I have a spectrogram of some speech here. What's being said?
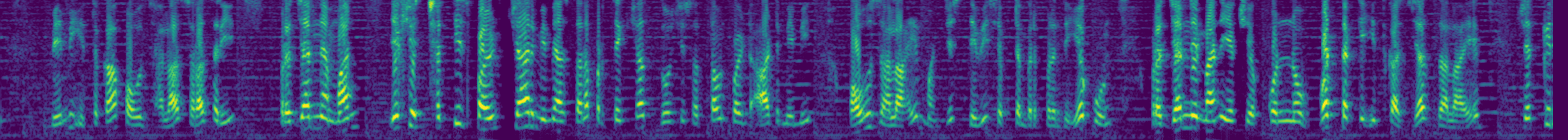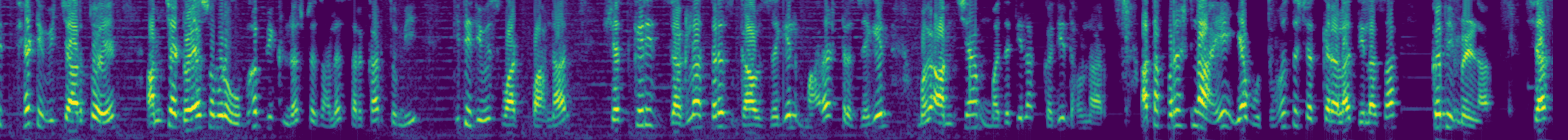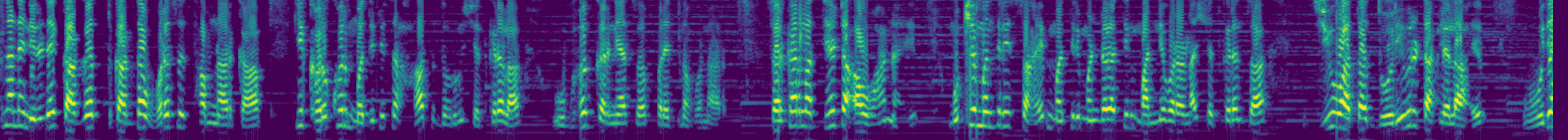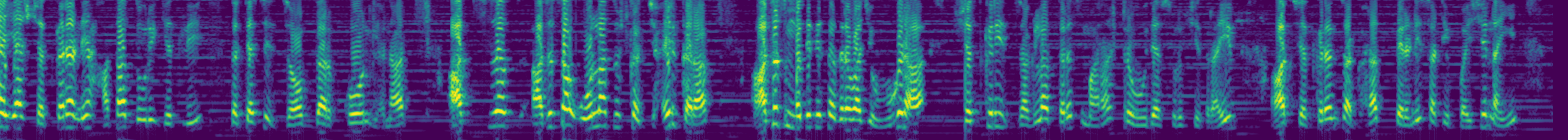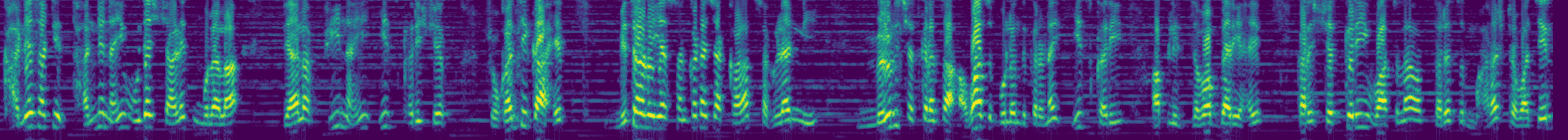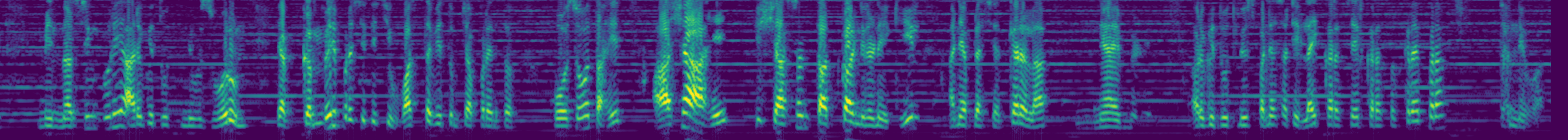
मेमी इतका पाऊस झाला. सरासरी पर्जन्यमान एकशे छत्तीस पॉईंट चार मिमी असताना प्रत्यक्षात दोनशे सत्तावन्न पॉईंट आठ मिमी पाऊस झाला आहे. म्हणजेच तेवीस सप्टेंबर पर्यंत एकूण पर्जन्यमान एकशे एकोणनव्वद टक्के इतका जास्त झाला आहे. शेतकरी थेट विचारतोय आमच्या डोळ्यासमोर उभं पीक नष्ट झालं सरकार तुम्ही किती दिवस वाट पाहणार? शेतकरी जगला तरच गाव जगेल महाराष्ट्र जगेल मग आमच्या मदतीला कधी धावणार? आता प्रश्न आहे या उद्ध्वस्त शेतकऱ्याला दिलासा कधी मिळणार? शासनाने निर्णय कागद कागदावरच थांबणार का? की खरोखर मदतीचा हात धरून शेतकऱ्याला उभं करण्याचा प्रयत्न होणार? सरकारला थेट आव्हान आहे. मुख्यमंत्री साहेब मंत्रिमंडळातील मान्यवरांना शेतकऱ्यांचा जीव आता दोरीवर टाकलेला आहे. उद्या या शेतकऱ्याने हातात दोरी घेतली तर त्याचे जबाबदार कोण घेणार? आजच आजचा ओला दुष्काळ जाहीर करा. आजच मदतीचा दरवाजे उघडा. शेतकरी जगला तरच महाराष्ट्र उद्या सुरक्षित राहील. आज शेतकऱ्यांच्या घरात पेरणीसाठी पैसे नाही खाण्यासाठी धान्य नाही उद्या शाळेत मुलाला द्यायला फी नाही हीच खरी शोकांतिका आहे. मित्रांनो या संकटाच्या काळात सगळ्यांनी मिळून शेतकऱ्यांचा आवाज बुलंद करणं हीच खरी आपली जबाबदारी आहे. कारण शेतकरी वाचला तरच महाराष्ट्र वाचेल. मी नरसिंगपुरे आरोग्य दूत न्यूज वरून या गंभीर परिस्थितीची वास्तव्य तुमच्यापर्यंत पोहोचवत आहे. आशा आहे की शासन तात्काळ निर्णय घेईल आणि आपल्या शेतकऱ्याला न्याय मिळेल. आरोग्य दूत न्यूज पाहण्यासाठी लाईक करा शेअर करा सबस्क्राईब करा. धन्यवाद.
